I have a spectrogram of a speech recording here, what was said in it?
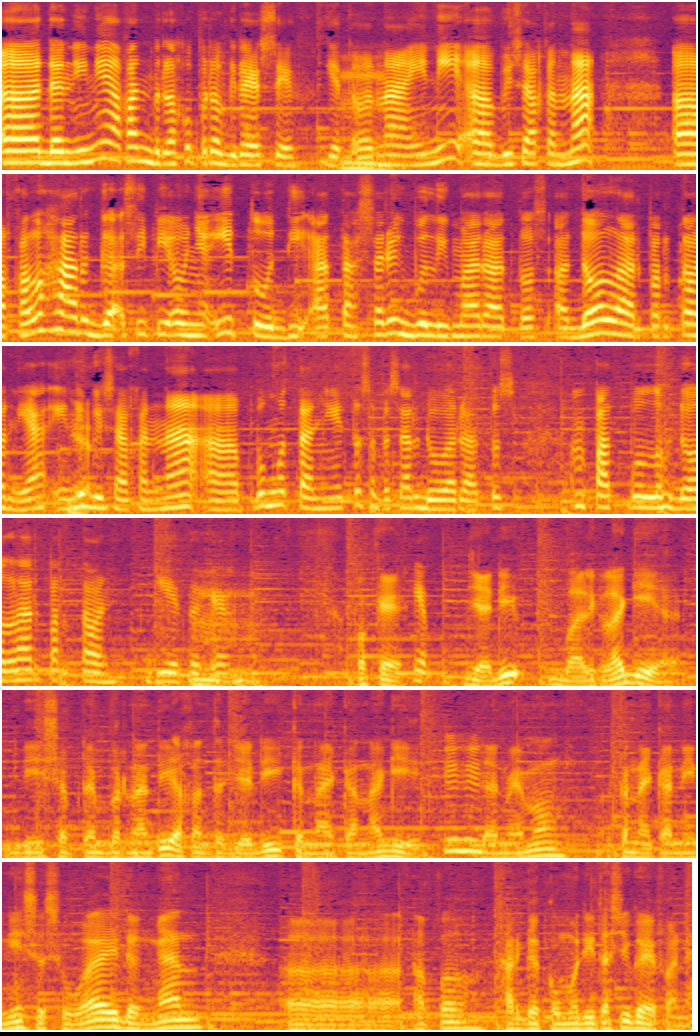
Uh, dan ini akan berlaku progresif gitu. Hmm. Nah ini uh, bisa kena uh, kalau harga CPO-nya itu di atas 1.500 uh, dolar per ton ya, ini yeah. bisa kena uh, pungutannya itu sebesar 240 dolar per ton gitu hmm. kan. Oke, okay. yep. jadi balik lagi ya di September nanti akan terjadi kenaikan lagi mm-hmm. dan memang kenaikan ini sesuai dengan uh, apa harga komoditas juga ya, Van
